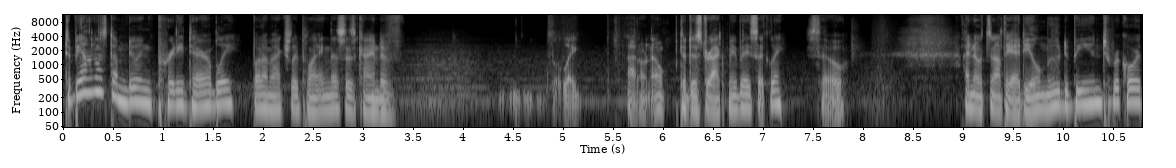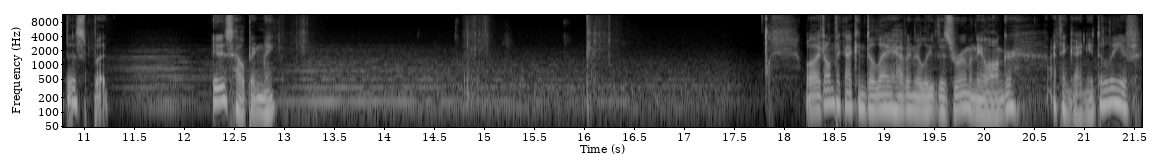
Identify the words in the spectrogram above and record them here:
to be honest, I'm doing pretty terribly, but I'm actually playing this as kind of like I don't know to distract me basically. So I know it's not the ideal mood to be in to record this, but it is helping me. Well, I don't think I can delay having to leave this room any longer. I think I need to leave.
